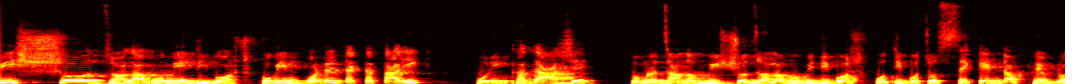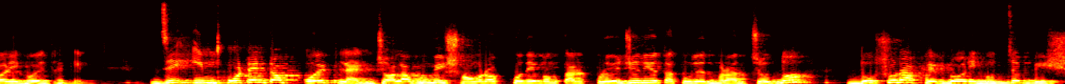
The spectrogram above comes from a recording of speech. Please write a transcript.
বিশ্ব জলাভূমি দিবস। খুব ইম্পর্টেন্ট একটা তারিখ, পরীক্ষাতে আসে। তোমরা জানো বিশ্ব জলাভূমি দিবস প্রতি বছর সেকেন্ড অফ ফেব্রুয়ারি হয়ে থাকে। যে ইম্পর্টেন্ট অফ ওয়েটল্যান্ড জলাভূমি সংরক্ষণ এবং তার প্রয়োজনীয়তা তুলে ধরার জন্য দোসরা ফেব্রুয়ারি হচ্ছে বিশ্ব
